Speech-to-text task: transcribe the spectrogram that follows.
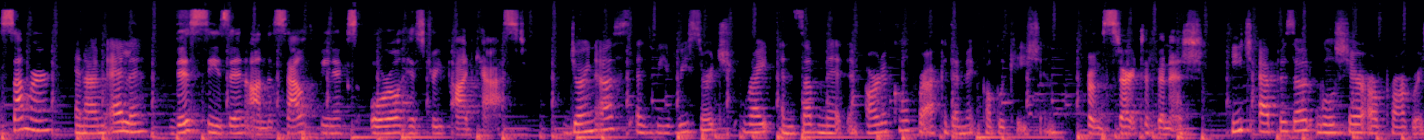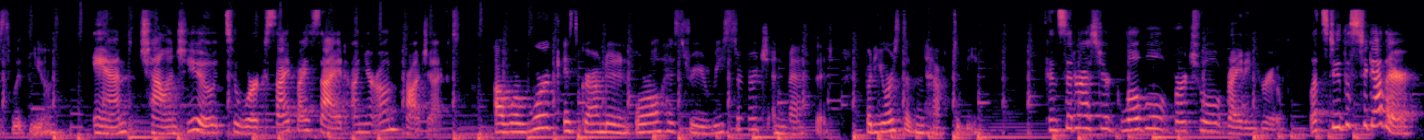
Summer. And I'm Elle. This season on the South Phoenix Oral History Podcast. Join us as we research, write, and submit an article for academic publication. From start to finish. Each episode will share our progress with you and challenge you to work side by side on your own project. Our work is grounded in oral history research and method, but yours doesn't have to be. Consider us your global virtual writing group. Let's do this together.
